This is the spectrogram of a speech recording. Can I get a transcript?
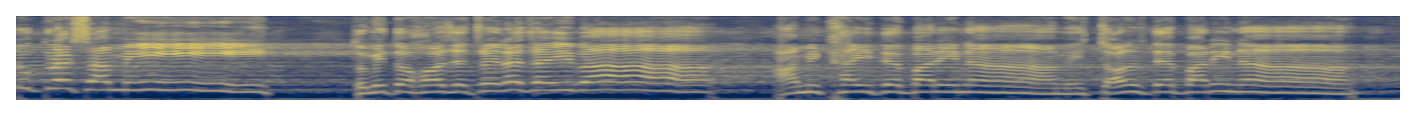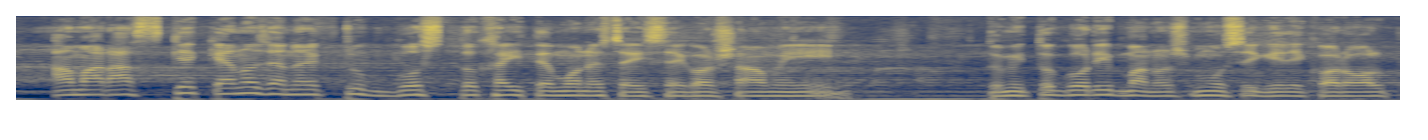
টুকরা স্বামী, তুমি তো হজে চলে যাইবা, আমি খাইতে পারি না, আমি চলতে পারি না, আমার আজকে কেন যেন একটু গোস্ত খাইতে মনে চাইছে গো স্বামী? তুমি তো গরিব মানুষ, মুসিগিরি করো, অল্প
